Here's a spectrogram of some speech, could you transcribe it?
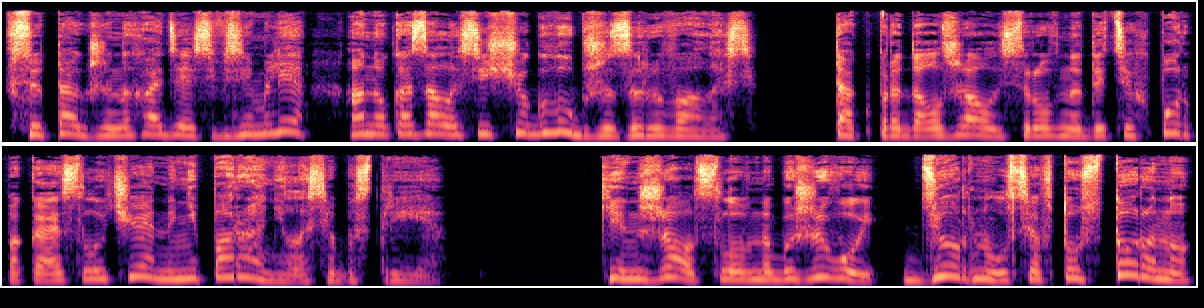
Все так же, находясь в земле, оно, казалось, еще глубже зарывалось. Так продолжалось ровно до тех пор, пока я случайно не поранилась обыстрее. Кинжал, словно бы живой, дернулся в ту сторону,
